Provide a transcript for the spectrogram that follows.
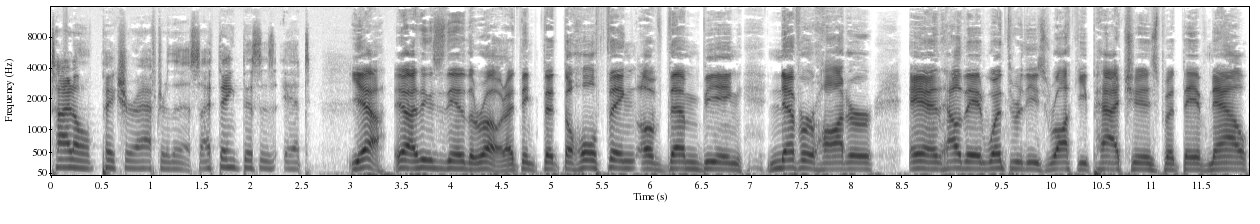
title picture after this. I think this is it. Yeah, yeah, I think this is the end of the road. I think that the whole thing of them being never hotter and how they had went through these rocky patches, but they have now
